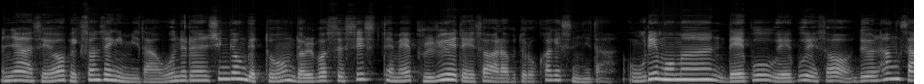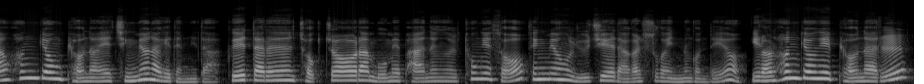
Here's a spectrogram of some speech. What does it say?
안녕하세요. 백선생입니다. 오늘은 신경계통 nervous 시스템의 분류에 대해서 알아보도록 하겠습니다. 우리 몸은 내부, 외부에서 늘 항상 환경 변화에 직면하게 됩니다. 그에 따른 적절한 몸의 반응을 통해서 생명을 유지해 나갈 수가 있는 건데요. 이런 환경의 변화를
